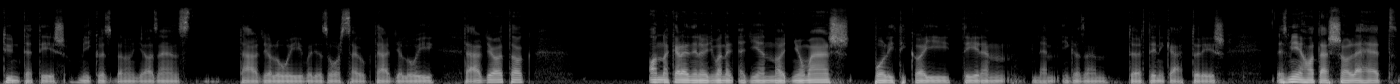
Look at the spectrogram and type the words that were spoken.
tüntetés, miközben ugye az ENSZ tárgyalói, vagy az országok tárgyalói tárgyaltak. Annak ellenére, hogy van egy, egy ilyen nagy nyomás, politikai téren nem igazán történik áttörés. Ez milyen hatással lehet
